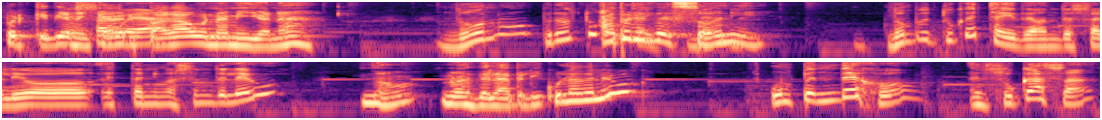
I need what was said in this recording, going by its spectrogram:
Porque tienen que haber weá- pagado una millonada. No, no, pero tú... Ah, pero es de Sony. No, pero tú cachai de dónde salió esta animación de Lego. No, no es de la película de Lego. Un pendejo en su casa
